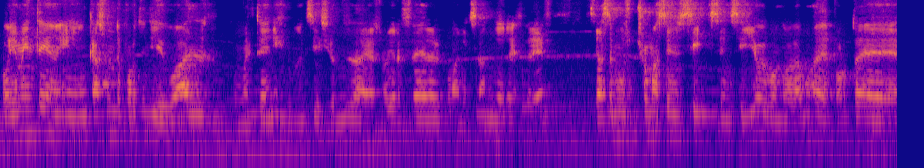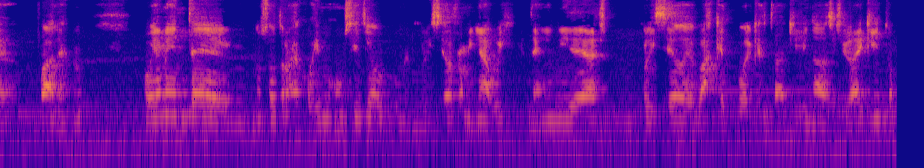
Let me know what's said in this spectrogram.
Obviamente, en, caso de un deporte individual como el tenis, una exhibición de la de Roger Federer con Alexander Zverev, se hace mucho más senc sencillo que cuando hablamos de deportes virtuales, ¿no? Obviamente nosotros escogimos un sitio como el Coliseo Romiñahui, que tengan una idea, es un coliseo de básquetbol que está aquí en la ciudad de Quito.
